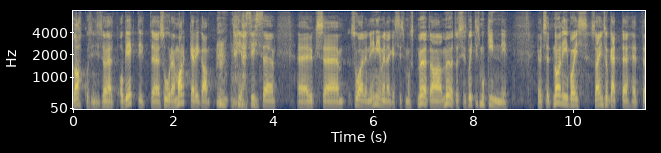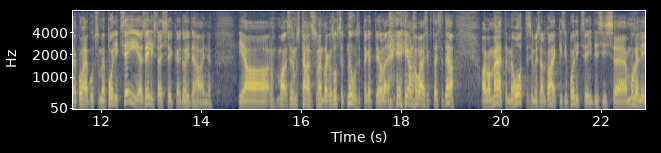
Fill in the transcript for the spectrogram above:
lahkusin siis ühelt objektilt äh, suure markeriga ja siis üks suvaline inimene, kes siis must mööda möödus, siis võttis mu kinni ja ütles, et no nii, poiss, sain su kätte, et kohe kutsume politsei ja sellist asja ikka ei tohi teha, onju. ja noh, ma selles mõttes tänaseks olen temaga suhteliselt nõus, et tegelikult ei ole ei ole vaja sihukest asja teha aga ma mäletan, me ootasime seal kahekesi politseid ja siis mul oli,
